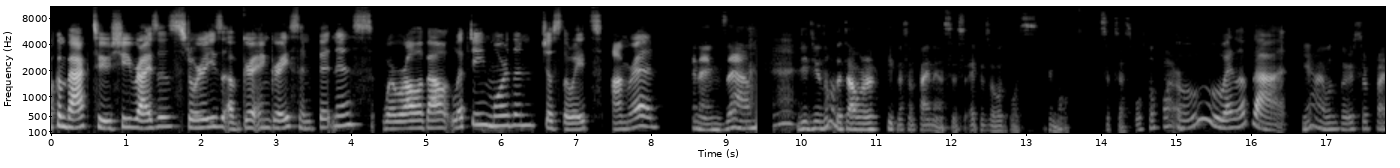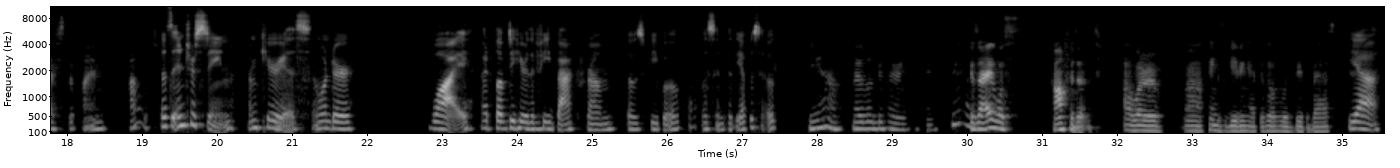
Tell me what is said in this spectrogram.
Welcome back to She Rises Stories of Grit and Grace and Fitness, where we're all about lifting more than just the weights. I'm Red. And I'm Zam. Did you know that our fitness and finances episode was the most successful so far? Oh, I love that. Yeah, I was very surprised to find out. That's interesting. I'm curious. I wonder why. I'd love to hear the Mhm. feedback from those people that listen to the episode. Yeah, that would be very interesting. Yeah. Because I was confident our uh, Thanksgiving episode would be the best. Yeah.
